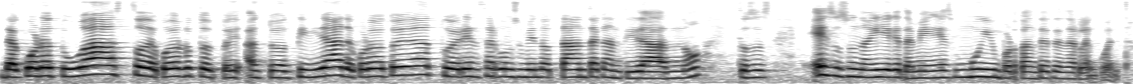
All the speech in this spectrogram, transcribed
de acuerdo a tu gasto, de acuerdo a tu, actividad, de acuerdo a tu edad, tú deberías estar consumiendo tanta cantidad, ¿no? Entonces, eso es una guía que también es muy importante tenerla en cuenta.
